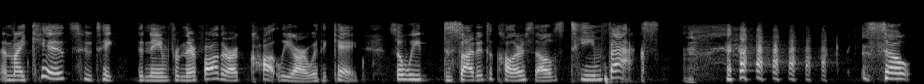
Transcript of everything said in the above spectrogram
And my kids, who take the name from their father, are Kotliar with a K. So we decided to call ourselves Team Facts. So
